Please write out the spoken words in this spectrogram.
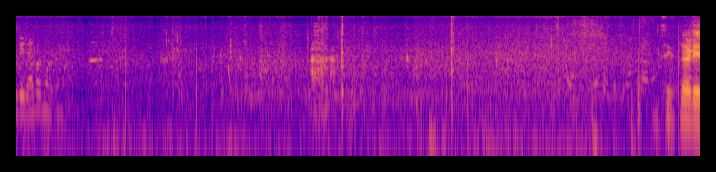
đi ನೋಡಿ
